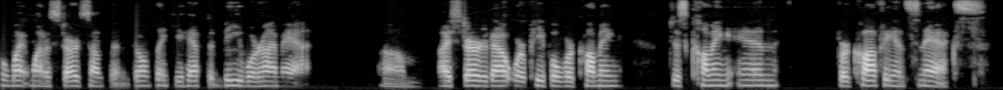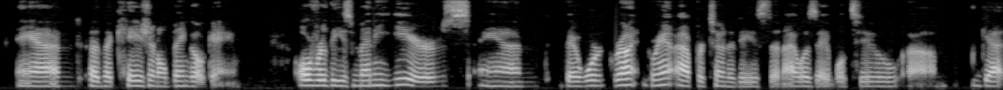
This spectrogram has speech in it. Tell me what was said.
who might want to start something, don't think you have to be where I'm at. Um, I started out where people were coming, just coming in for coffee and snacks and an occasional bingo game. Over these many years, and there were grant, grant opportunities that I was able to um, get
